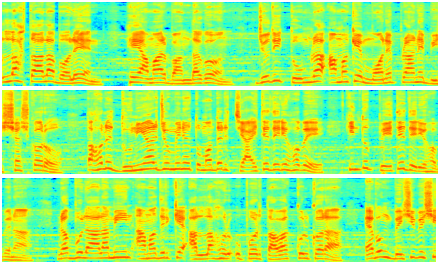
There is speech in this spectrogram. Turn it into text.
আল্লাহ তাআলা বলেন, হে আমার বান্দাগণ, যদি তোমরা আমাকে মনে প্রাণে বিশ্বাস করো, তাহলে দুনিয়ার জমিনে তোমাদের চাইতে দেরি হবে, কিন্তু পেতে দেরি হবে না। রব্বুল আলামিন আমাদেরকে আল্লাহর উপর তাওয়াক্কুল করা এবং বেশি বেশি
